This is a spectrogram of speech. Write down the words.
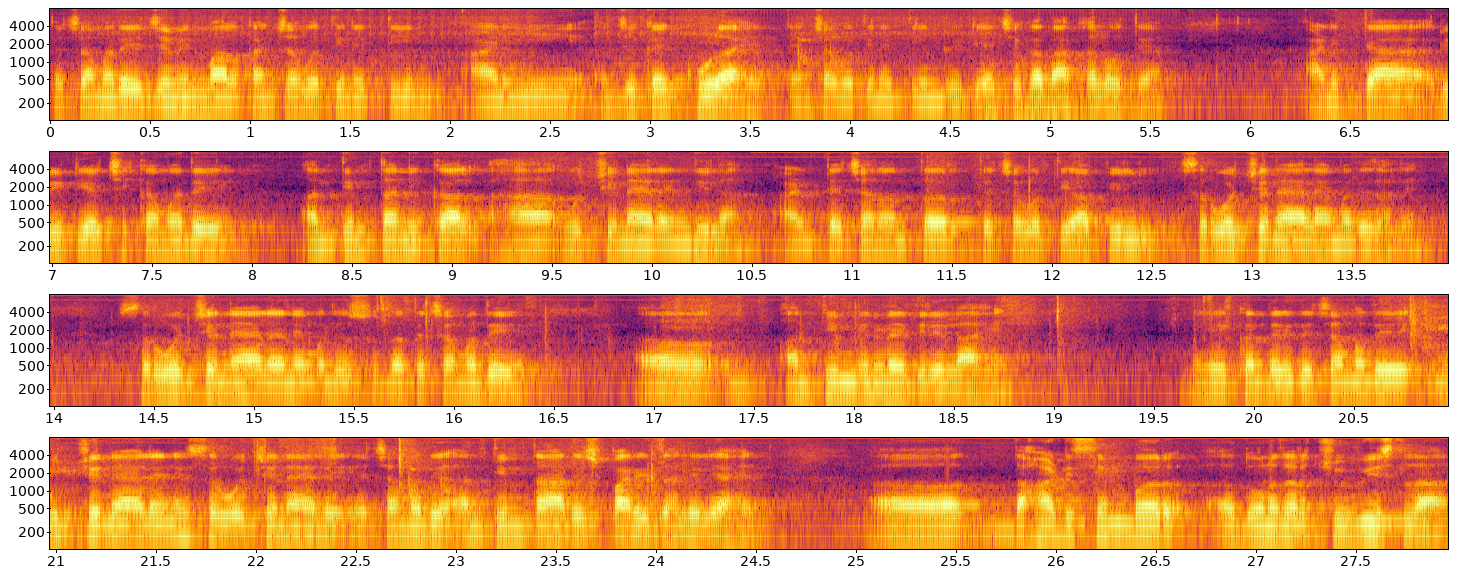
त्याच्यामध्ये जमीन मालकांच्या वतीने तीन आणि जे काही कुळ आहेत त्यांच्या वतीने तीन रिट याचिका दाखल होत्या. आणि त्या रिट याचिकामध्ये अंतिमता निकाल हा उच्च न्यायालयाने दिला आणि त्याच्यानंतर त्याच्यावरती अपील सर्वोच्च न्यायालयामध्ये झाले. सर्वोच्च न्यायालयामध्ये सुद्धा त्याच्यामध्ये अंतिम निर्णय दिलेला आहे. म्हणजे एकंदरीत त्याच्यामध्ये उच्च न्यायालयाने सर्वोच्च न्यायालय याच्यामध्ये अंतिमता आदेश पारित झालेले आहेत. दहा डिसेंबर दोन हजार चोवीसला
